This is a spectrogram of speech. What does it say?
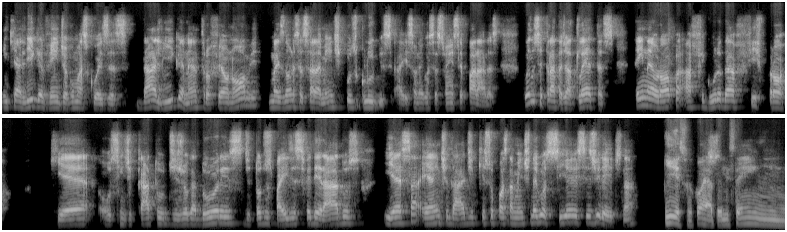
em que a Liga vende algumas coisas da Liga, né, troféu nome, mas não necessariamente os clubes. Aí são negociações separadas. Quando se trata de atletas, tem na Europa a figura da FIFPRO, que é o sindicato de jogadores de todos os países federados, e essa é a entidade que supostamente negocia esses direitos, né? Isso, correto. Eles têm.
